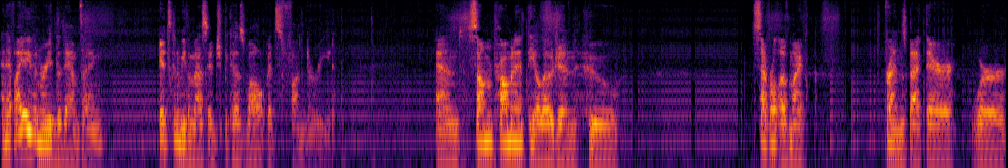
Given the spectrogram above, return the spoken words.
And if I even read the damn thing, it's going to be the message because, well, it's fun to read. And some prominent theologian who several of my friends back there were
